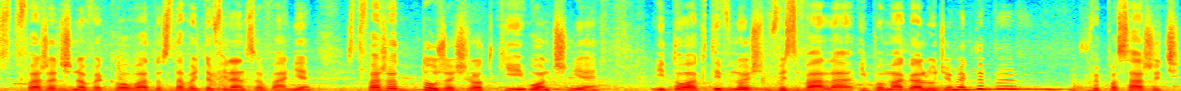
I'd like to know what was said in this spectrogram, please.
stwarzać nowe koła, dostawać dofinansowanie, stwarza duże środki łącznie i tą aktywność wyzwala i pomaga ludziom jak gdyby wyposażyć,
